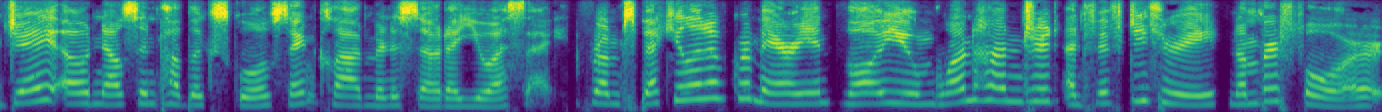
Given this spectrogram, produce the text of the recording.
J. O. Nelson Public School, St. Cloud, Minnesota, USA. From Speculative Grammarian, Volume 153, Number 4,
